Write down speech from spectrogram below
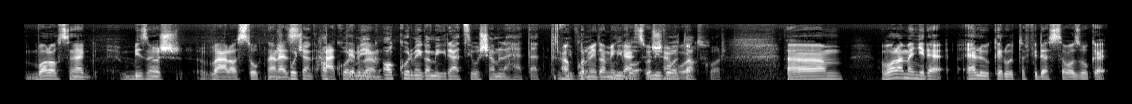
valószínűleg bizonyos választóknál ez Bocsánat, akkor még, akkor még a migráció sem lehetett. Mi akkor volt, még a migráció mi, sem volt. volt. akkor? Um, Valamennyire előkerült a Fidesz szavazók e-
